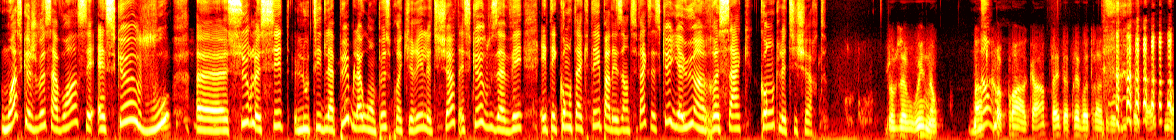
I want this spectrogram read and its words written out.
moi, ce que je veux savoir, c'est est-ce que vous, euh, sur le site L'outil de la pub, là où on peut se procurer le t-shirt, est-ce que vous avez été contacté par des Est-ce qu'il y a eu un ressac contre le t-shirt? Je vous avouer, non. En Non. tout cas, pas encore. Peut-être après votre entrevue, peut-être, non.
